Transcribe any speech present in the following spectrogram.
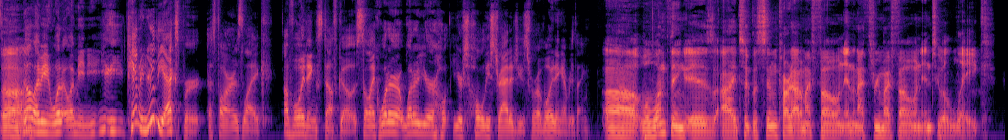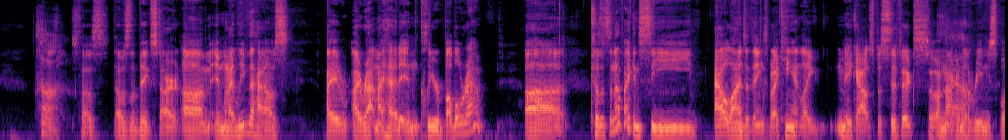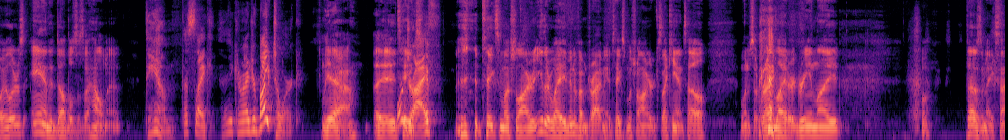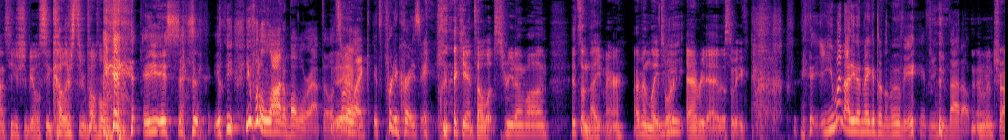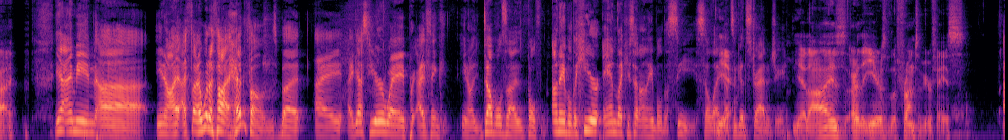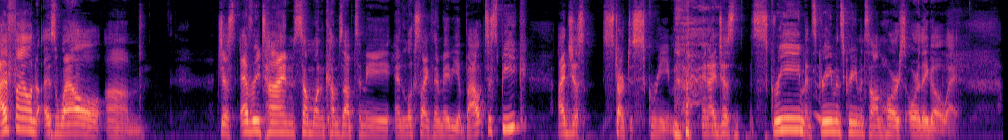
Uh, No, I mean, what I mean, you, you, Tanner, you're the expert as far as like avoiding stuff goes. So, like, what are what are your your holy strategies for avoiding everything? Uh, well, one thing is I took the SIM card out of my phone and then I threw my phone into a lake. Huh? So that was that was the big start. Um, and when I leave the house, I I wrap my head in clear bubble wrap. Uh, because it's enough I can see outlines of things, but I can't like make out specifics. So I'm not gonna be able to read any spoilers. And it doubles as a helmet. Damn, that's like then you can ride your bike to work Yeah, it, it or takes drive. it takes much longer. Either way, even if I'm driving, it takes much longer because I can't tell when it's a red light or a green light. Well, that doesn't make sense. You should be able to see colors through bubble. It- it's you, you put a lot of bubble wrap though. It's sort of like it's pretty crazy. I can't tell what street I'm on. It's a nightmare. I've been late to work every day this week. you might not even make it to the movie if you keep that up. I'm gonna try. Yeah, I mean, uh, you know, I I, th- I would have thought headphones, but I I guess your way, I think you know, doubles as both unable to hear and, like you said, unable to see. So like Yeah. that's a good strategy. Yeah, the eyes are the ears of the front of your face. I've found as well, um, just every time someone comes up to me and looks like they're maybe about to speak, I just start to scream. and I just scream and scream and scream until I'm hoarse or they go away.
